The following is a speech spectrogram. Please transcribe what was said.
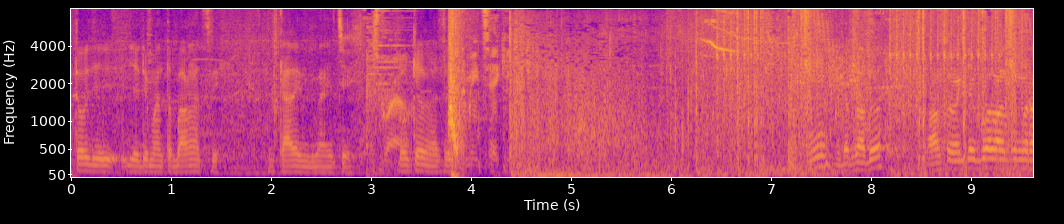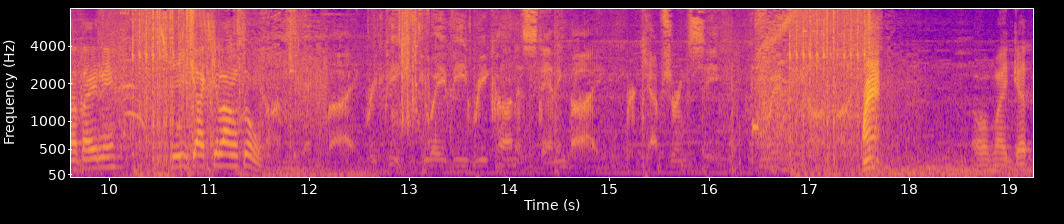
Itu jadi, jadi mantep banget sih. Kalian gimana cuy? Gokil gak sih? Hmm, satu. Langsung aja gue langsung ngeratain nih. Tiga kill langsung. Recon is standing by. We're capturing C. Oh my god.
